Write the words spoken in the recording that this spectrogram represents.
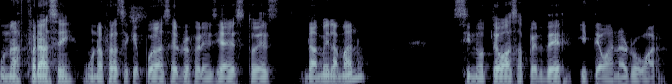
Una frase, una frase que puede hacer referencia a esto es, dame la mano si no te vas a perder y te van a robar.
